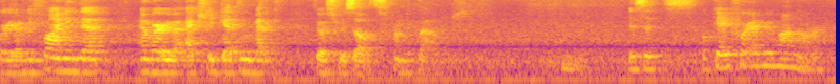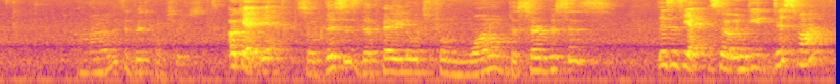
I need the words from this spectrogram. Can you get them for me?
where you're defining them and where you're actually getting back those results from the cloud. Hmm. Is it okay for everyone or? I'm a little bit confused. Okay, yeah. So this is the payload from one of the services. This is yeah. So indeed, this one.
